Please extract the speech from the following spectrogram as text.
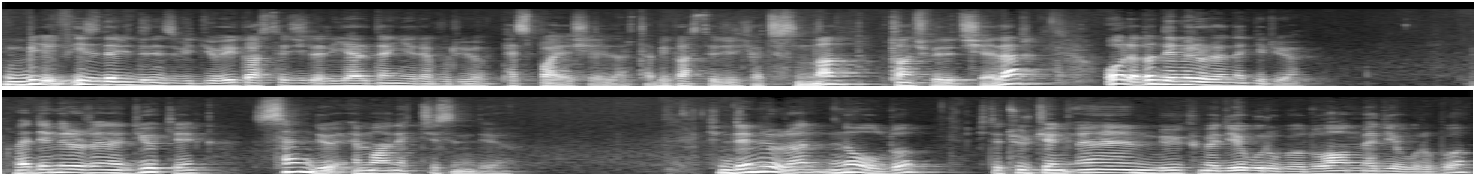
Şimdi izlediğiniz videoyu gazetecileri yerden yere vuruyor. Pespaya şeyler tabii gazetecilik açısından utanç verici şeyler. Orada Demirören'e giriyor. Ve Demirören'e diyor ki sen diyor emanetçisin diyor. Şimdi Demirören ne oldu? İşte Türkiye'nin en büyük medya grubu Doğan Medya Grubu.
